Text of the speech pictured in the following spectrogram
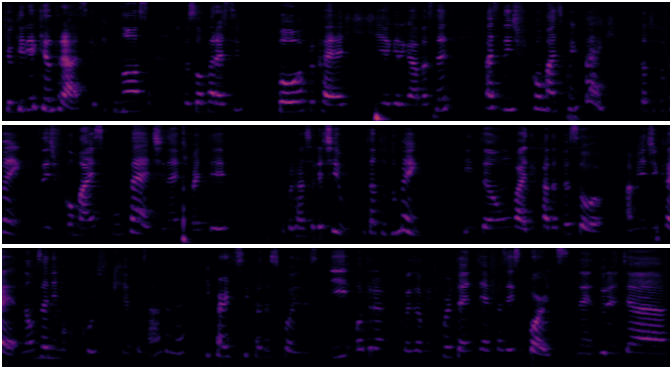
que eu queria que entrasse. Que eu fico, nossa, essa pessoa parece boa pro CAEC, que ia agregar bastante, mas se identificou mais com o IMPEC. Tá tudo bem. Se identificou mais com o PET, né, que vai ter o processo seletivo. E tá tudo bem. Então, vai de cada pessoa. A minha dica é, não desanima com o curso que é pesado, né? E participa das coisas. E outra coisa muito importante é fazer esportes, né? Durante a,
